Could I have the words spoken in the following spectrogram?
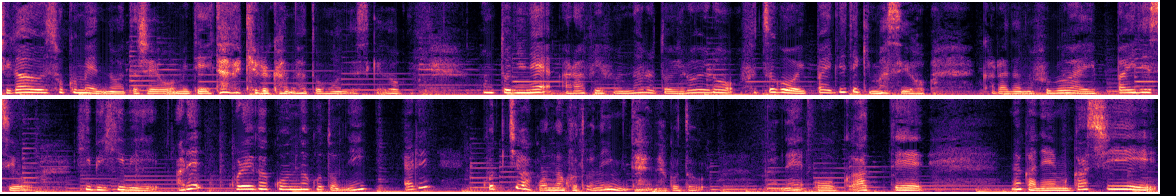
違う側面の私を見ていただけるかなと思うんですけど本当にねアラフィフになるといろいろ不都合いっぱい出てきますよ。体の不具合いっぱいですよ。日々日々あれ？これがこんなことに？あれ？こっちはこんなことに？みたいなことがね多くあってなんかね昔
